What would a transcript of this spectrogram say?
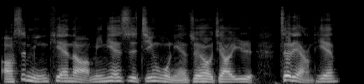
哦，是明天哦，明天是金虎年最后交易日。这两天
